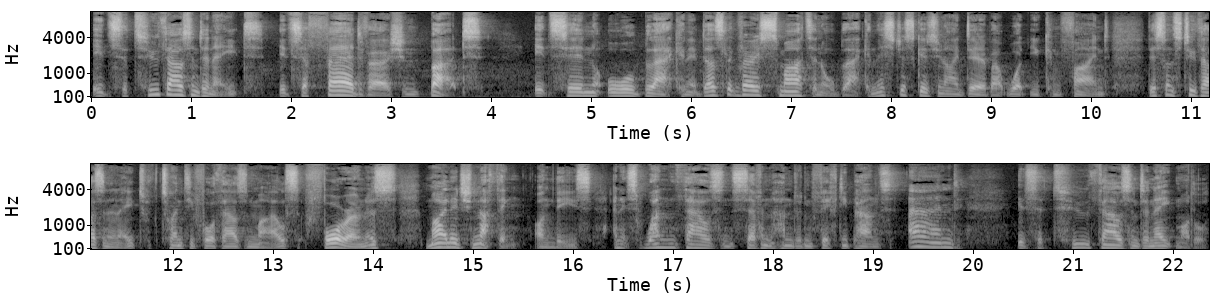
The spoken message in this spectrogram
it's a 2008. It's a fared version, but it's in all black and it does look very smart in all black and this just gives you an idea about what you can find this one's 2008 with 24,000 miles four owners mileage nothing on these and it's 1,750 pounds and it's a 2008 model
